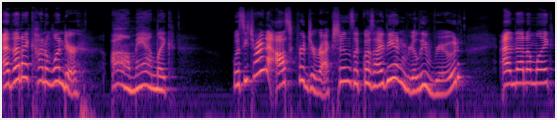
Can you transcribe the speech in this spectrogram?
and then I kind of wonder, oh man, like, was he trying to ask for directions? Like, was I being really rude? And then I'm like,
